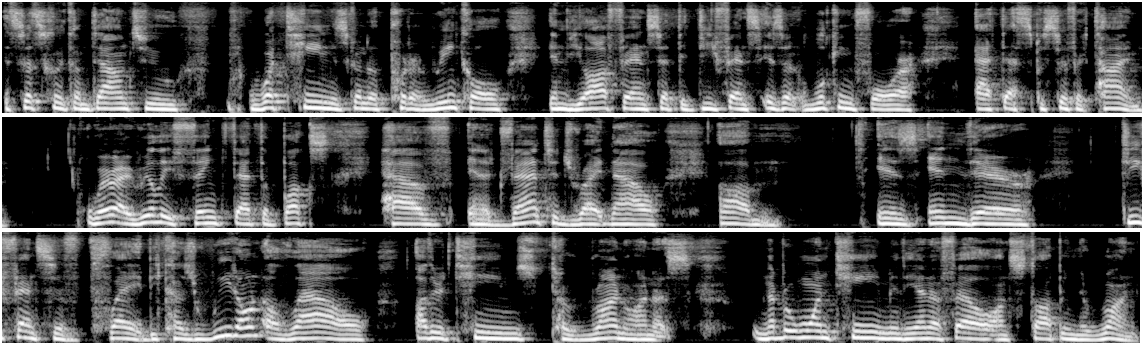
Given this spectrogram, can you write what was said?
It's just going to come down to what team is going to put a wrinkle in the offense that the defense isn't looking for at that specific time. Where I really think that the Bucks have an advantage right now um, is in their defensive play because we don't allow other teams to run on us number one team in the NFL on stopping the run.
